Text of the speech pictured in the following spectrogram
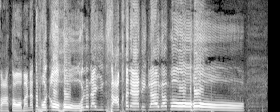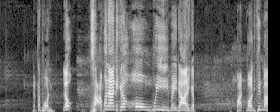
ฝากต่อมานัทพลโอ้โห แล้วได้ยิงสามคะแนนอีกแล้วครับโอ้โหนัทพลแล้วสามคะแนนอีกแล้วโอ้วิไม่ได้ครับ ปัดบอลขึ้นมา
